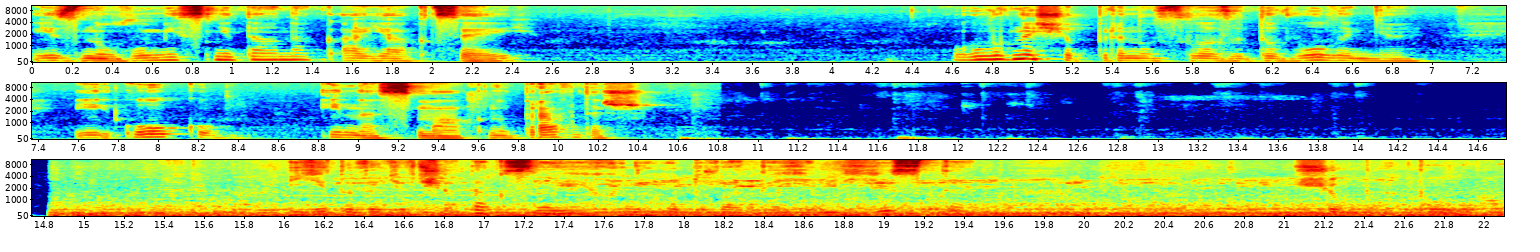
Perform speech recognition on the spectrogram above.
І знову мій сніданок, а як цей? Головне, щоб приносило задоволення і оку, і на смак, ну правда ж? До дівчаток своїх, готувати їм їсти, щоб було.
